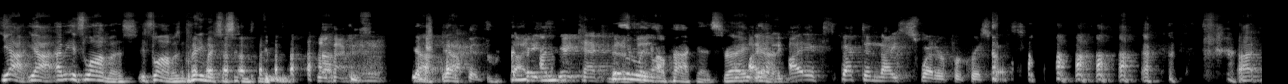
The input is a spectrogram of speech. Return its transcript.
yeah, yeah. I mean, it's llamas. It's llamas. Pretty much the same thing. Alpacas. Yeah, yeah. It's- I'm- Great, I'm tax benefit. alpacas, right? I, Yeah. I expect a nice sweater for Christmas. uh,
